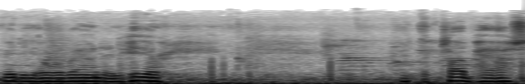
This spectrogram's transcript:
Video around in here at the clubhouse.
